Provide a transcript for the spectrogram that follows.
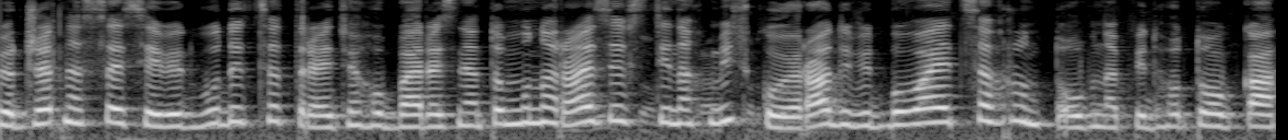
Бюджетна сесія відбудеться 3 березня, тому наразі в стінах міської ради відбувається ґрунтовна підготовка.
